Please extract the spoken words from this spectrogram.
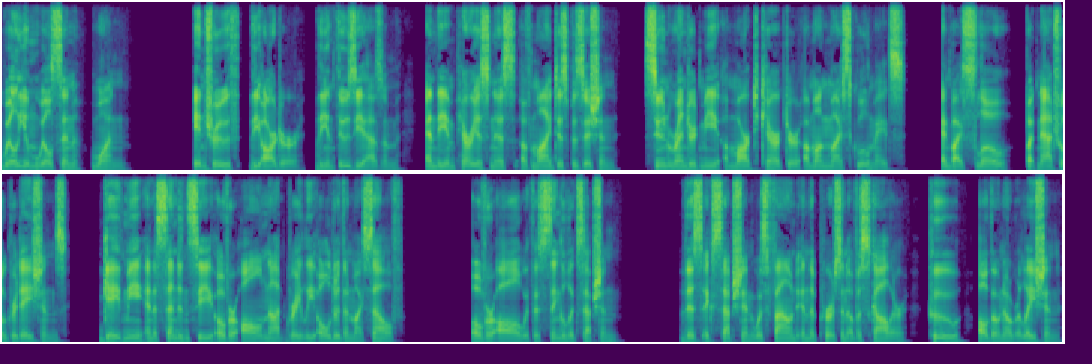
William Wilson 1. In truth, the ardor, the enthusiasm, and the imperiousness of my disposition soon rendered me a marked character among my schoolmates, and by slow but natural gradations gave me an ascendancy over all not greatly older than myself, over all with a single exception. This exception was found in the person of a scholar who, although no relation,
